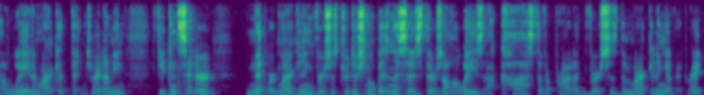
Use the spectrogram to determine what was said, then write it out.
a way to market things right? I mean if you consider network marketing versus traditional businesses there's always a cost of a product versus the marketing of it right?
